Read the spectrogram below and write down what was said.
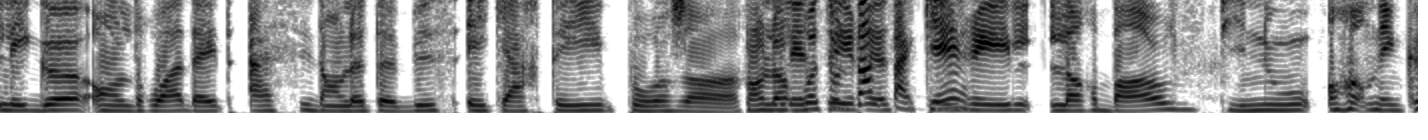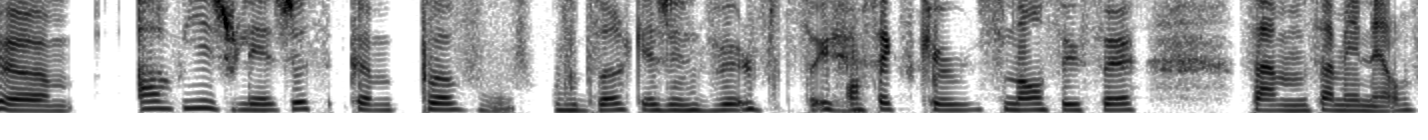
les gars ont le droit d'être assis dans l'autobus écartés pour genre On leur voit tout laisser le temps respirer leurs balls puis nous on est comme ah oui je voulais juste comme pas vous vous dire que j'ai une vulve tu sais On s'excuse. non c'est ça ça ça m'énerve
